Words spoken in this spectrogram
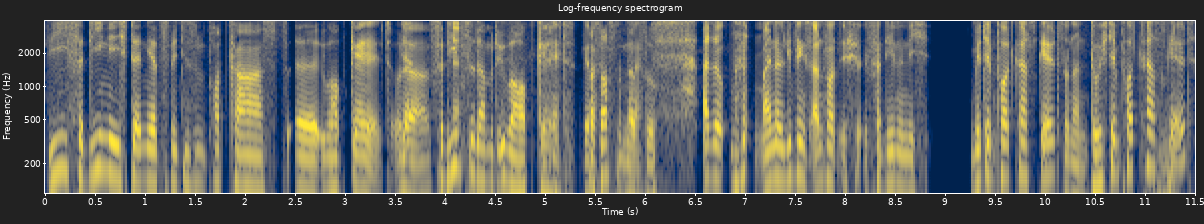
Wie verdiene ich denn jetzt mit diesem Podcast äh, überhaupt Geld? Oder ja. verdienst du damit überhaupt Geld? Genau. Was sagst du denn dazu? Also meine Lieblingsantwort: Ich verdiene nicht mit dem Podcast Geld, sondern durch den Podcast Geld.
